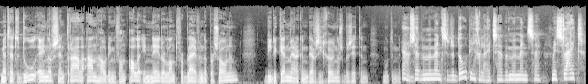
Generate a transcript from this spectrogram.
Met het doel ener centrale aanhouding van alle in Nederland verblijvende personen die de kenmerken der zigeuners bezitten, moeten met. Ja, ze hebben me mensen de dood ingeleid. Ze hebben me mensen misleid.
